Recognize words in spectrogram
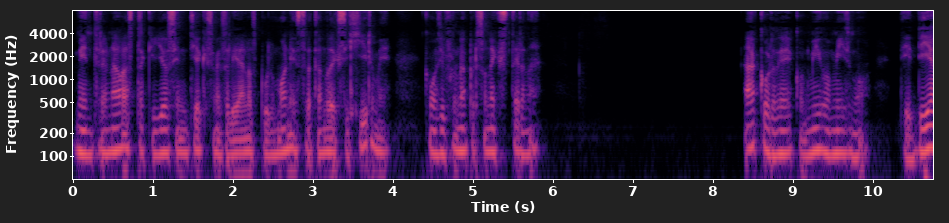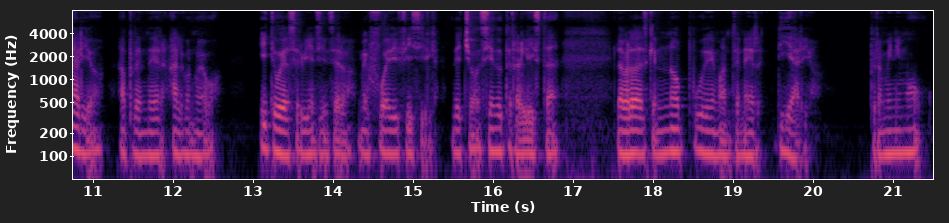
Me entrenaba hasta que yo sentía que se me salían los pulmones tratando de exigirme como si fuera una persona externa. Acordé conmigo mismo de diario aprender algo nuevo. Y te voy a ser bien sincero, me fue difícil. De hecho, siéndote realista, la verdad es que no pude mantener diario. Pero mínimo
